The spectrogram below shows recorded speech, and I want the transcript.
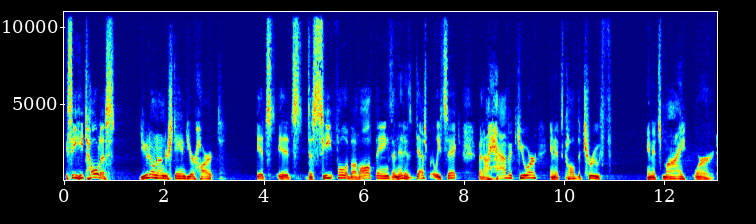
You see, he told us, you don't understand your heart. It's, it's deceitful above all things and it is desperately sick, but I have a cure and it's called the truth and it's my word.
